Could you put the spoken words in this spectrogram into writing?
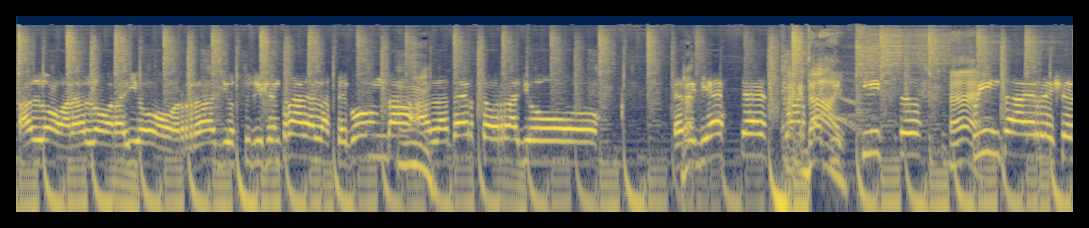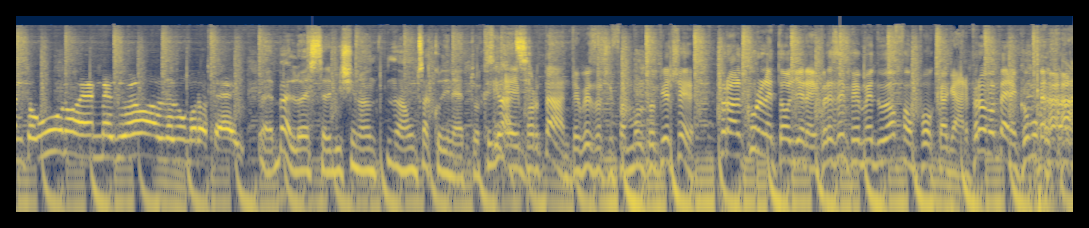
Allora, allora, io ho Radio Studio Centrale alla seconda, Mm. alla terza ho Radio RDS, quarta. Kiss, Eh. quinta R101 e M2O al numero 6. Beh, è bello essere vicino a un, sacco di network. Sì, è importante, questo ci fa molto piacere. Però alcune le toglierei, per esempio M2O fa un po' cagare. Però va bene, comunque sono Ah,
